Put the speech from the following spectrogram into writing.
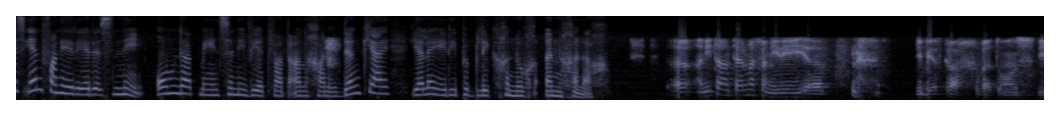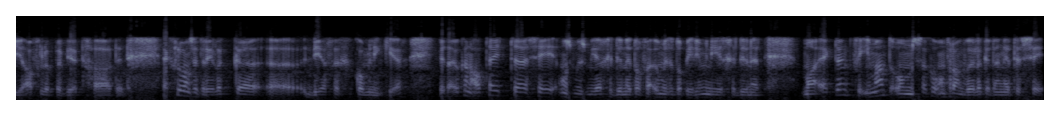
Is een van die redes nie omdat mense nie weet wat aangaan nie. Dink jy julle het die publiek genoeg ingelig? Uh, Anita in terme van hierdie uh, die beurtkrag wat ons die afgelope week gehad het. Ek glo ons het redelik uh, uh deeg gekommunikeer. Jy weet ou kan altyd uh, sê ons moes meer gedoen het of ou moes dit op hierdie manier gedoen het. Maar ek dink vir iemand om sulke onverantwoordelike dinge te sê,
